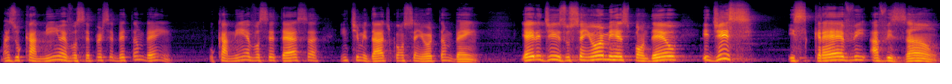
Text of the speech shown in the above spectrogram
Mas o caminho é você perceber também. O caminho é você ter essa intimidade com o Senhor também. E aí ele diz: O Senhor me respondeu e disse: Escreve a visão,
